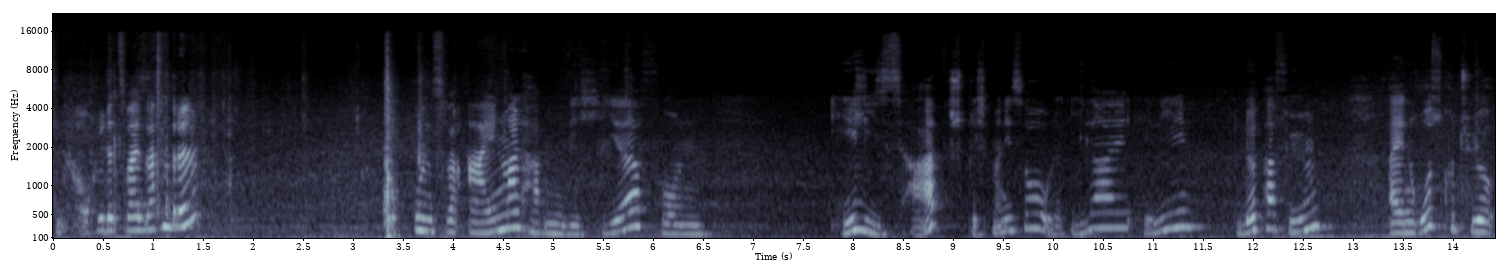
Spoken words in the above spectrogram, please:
sind auch wieder zwei Sachen drin. Und zwar einmal haben wir hier von Elisab, spricht man die so, oder Eli, Eli, Le Parfum, ein Rose Couture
